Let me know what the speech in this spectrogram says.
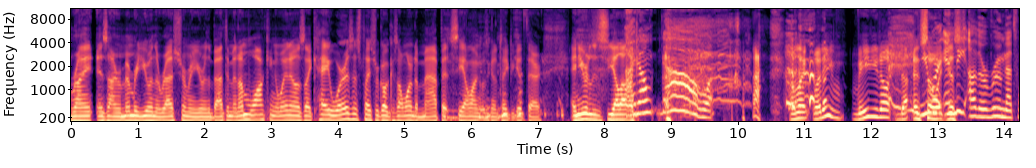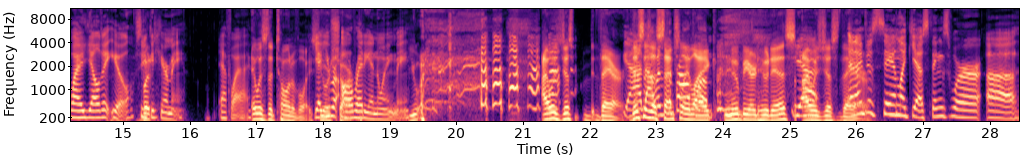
right as i remember you in the restroom or you were in the bathroom and i'm walking away and i was like hey where is this place we're going because i wanted to map it see how long it was going to take to get there and you were just yell out I don't know. i'm like what do you mean you don't know and you so were in just the other room. That's why I yelled at you, so you could hear me. FYI. it was the tone of voice yeah, you, you were, were already annoying me. you were I was just there. Yeah, this is that was the essentially like new beard who dis. I was just there. and I'm just saying, like, yes, things were uh,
